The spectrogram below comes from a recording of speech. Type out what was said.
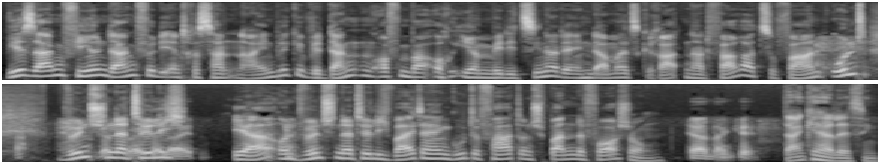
Wir sagen vielen Dank für die interessanten Einblicke. Wir danken offenbar auch Ihrem Mediziner, der Ihnen damals geraten hat, Fahrrad zu fahren und wünschen natürlich, ja, und wünschen natürlich weiterhin gute Fahrt und spannende Forschung. Ja, danke. Danke, Herr Lessing.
